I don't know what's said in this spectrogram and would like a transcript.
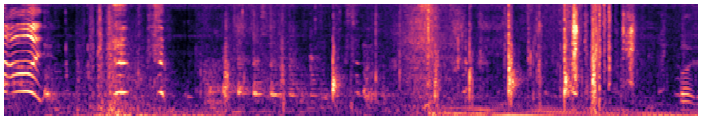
ទូចអើយ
